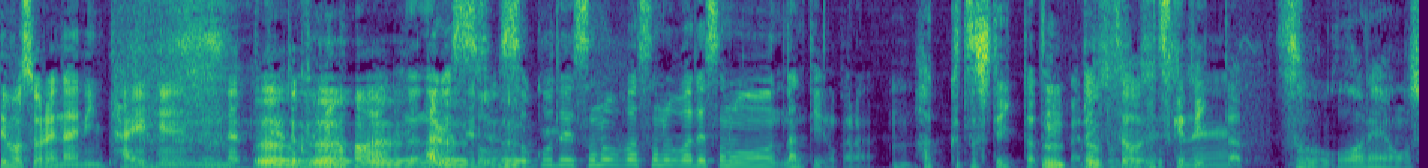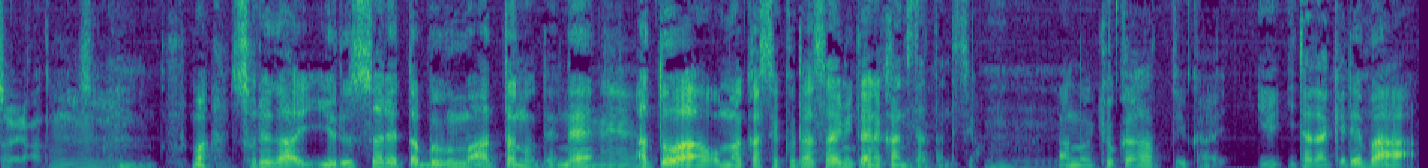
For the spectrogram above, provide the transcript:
ええでもそれなりに大変だっていうところはあるんですよね。そこで、その場その場で、その、なんていうのかな、うん。発掘していったというかね、うんそうそうそう。見つけていった。そこはね、面白いなと思いましたね。うん。まあ、それが許された部分もあったのでね。ね。あとはお任せくださいみたいな感じだったんですよ。うんうん。あの許可っていうかいいただければ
